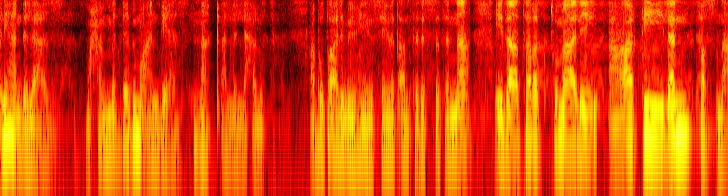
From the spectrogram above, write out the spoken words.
እኔ አንድ ላዝ ሙሐመድ ደግሞ አንድ ያዝ እናቃልልህ አሉት أبو طالب بن يهين سيوت انت لستنا إذا تركت مالي عقيلا فاصنع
